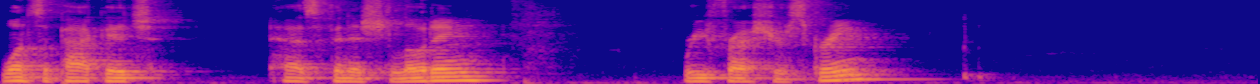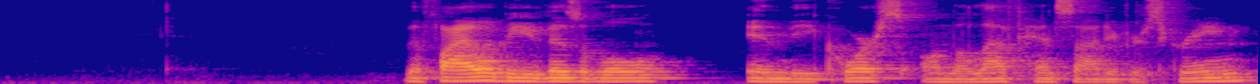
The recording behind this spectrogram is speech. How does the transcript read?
Once the package has finished loading, refresh your screen. The file will be visible in the course on the left hand side of your screen.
